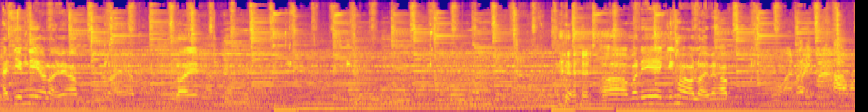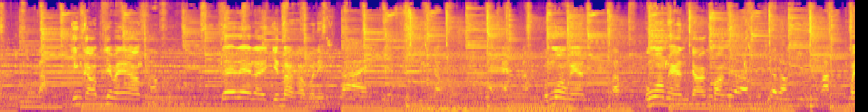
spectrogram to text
ไอติมนี่อร่อยไหมครับอร่อยครับอร่อยเอ่อวันนี้กินข้าวอร่อยไหมครับ โอ้อร่อยมากข้าวเขากินกับกินกับใช่ไหมครับ ครับได้ได้อะไรกินบ้างครับวันนี้ได้เคสกับแผ่นครับผมม่วงแพนครับผมม่วงแพนจากฝั่ง เชื่อไม่เชื่อลองกินดูครับไม่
